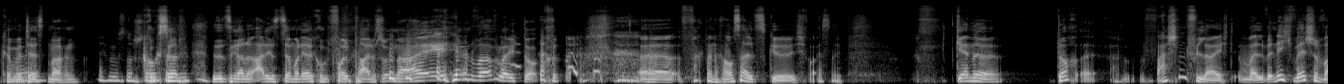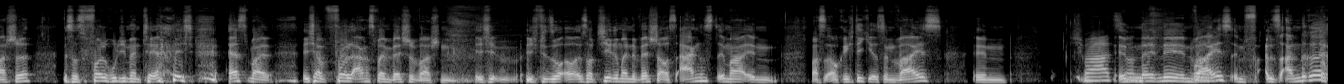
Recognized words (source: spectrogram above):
Können wir einen. Test machen? Ich muss noch Guckst du, wir sitzen gerade in Alis Zimmer und er guckt voll panisch. So, Nein, war vielleicht doch. äh, fuck, mein Haushaltsskill, ich weiß nicht. Gerne, doch, äh, waschen vielleicht. Weil wenn ich Wäsche wasche, ist das voll rudimentär. Ich, erstmal, ich habe voll Angst beim Wäschewaschen. Ich, ich so, sortiere meine Wäsche aus Angst immer in, was auch richtig ist, in weiß, in Schwarz In, und. nee, nee, in weiß, in alles andere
